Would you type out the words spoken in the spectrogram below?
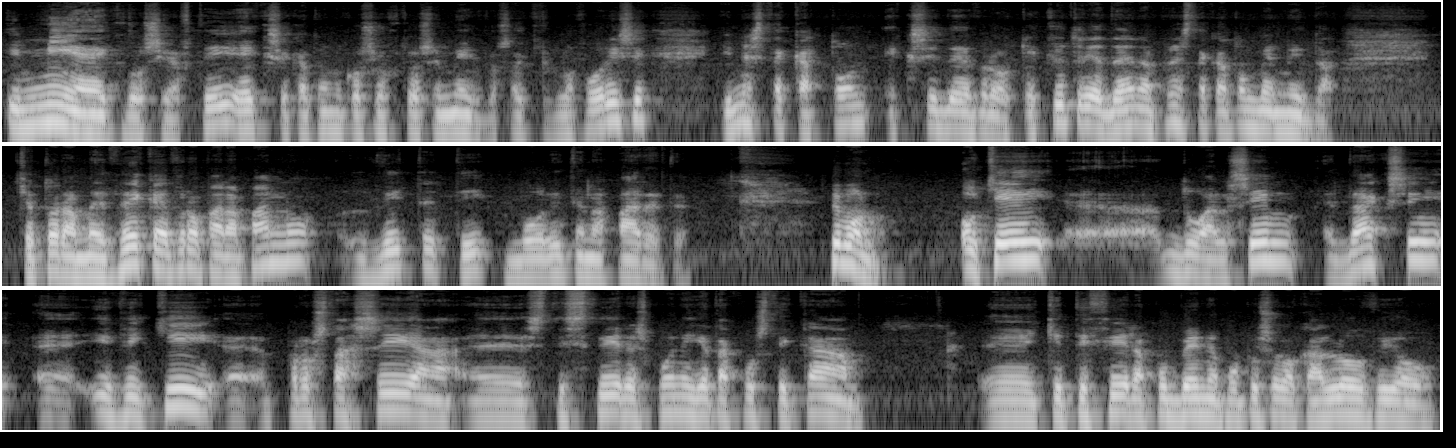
η μία έκδοση αυτή, 628 σε μία έκδοση θα κυκλοφορήσει, είναι στα 160 ευρώ. Το Q31 πριν στα 150. Και τώρα με 10 ευρώ παραπάνω δείτε τι μπορείτε να πάρετε. Λοιπόν, OK, ε, Dual SIM, εντάξει, ε, ειδική προστασία στις θύρες που είναι για τα ακουστικά και τη θύρα που μπαίνει από πίσω το καλώδιο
